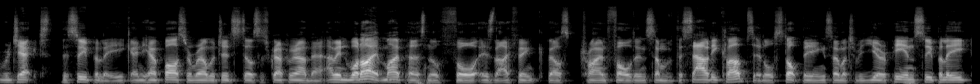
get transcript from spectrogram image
reject the Super League and you have Barcelona and Real Madrid still scrapping around there. I mean, what I my personal thought is that I think they'll try and fold in some of the Saudi clubs. It'll stop being so much of a European Super League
